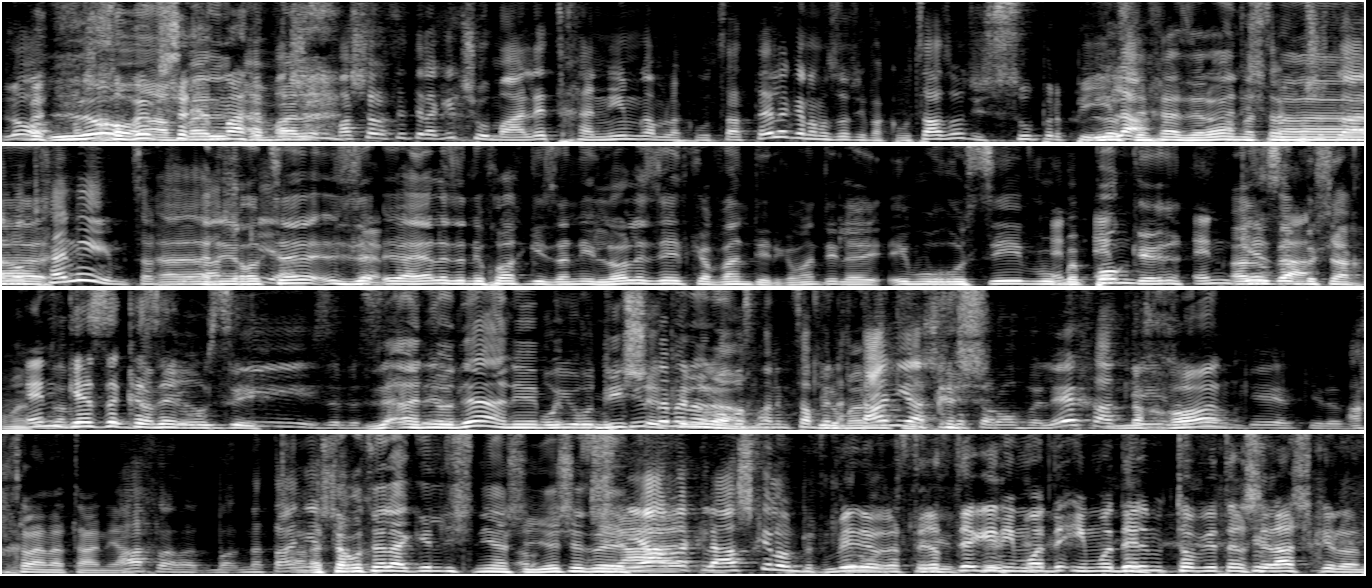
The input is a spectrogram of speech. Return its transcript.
לא, לא, חובב אבל- שחמט. אבל- מה, ש, מה שרציתי להגיד שהוא מעלה תכנים גם לקבוצת טלגרם הזאת, והקבוצה הזאת היא סופר לא, פעילה. סליחה, זה לא היה אבל נשמע... צריך פשוט להעלות תכנים, צריך להשקיע. אני רוצה, זה- כן. היה לזה ניחוח גזעני, לא לזה התכוונתי, התכוונתי אם הוא רוסי והוא בפוקר, אז הוא. גם בשחמט. אין הוא גזע הוא כזה רוסי. יהודי, זה בסדר. זה- אני יודע, אני הוא יהודי מכיר את הבן שכאילו רוב אדם. הזמן נמצא כאילו, בנתניה? שזה קרוב אליך, כאילו, נכון. כן, כאילו. אחלה נתניה. אחלה, נתניה. אתה רוצה להגיד לי שנייה שיש איזה... שנייה רק לאשקלון בבחירות. בדיוק, אז רציתי להגיד עם מוד- עם מודל טוב יותר של אשקלון.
